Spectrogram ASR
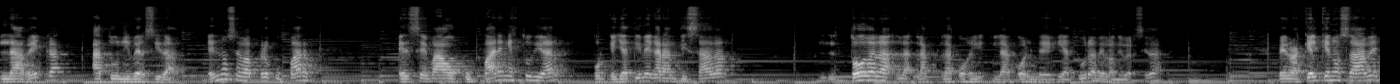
la beca a tu universidad. Él no se va a preocupar, él se va a ocupar en estudiar porque ya tiene garantizada toda la, la, colegiatura de la universidad. Pero aquel que no sabe,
